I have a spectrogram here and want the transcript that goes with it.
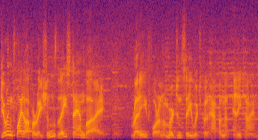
During flight operations, they stand by, ready for an emergency which could happen at any time.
